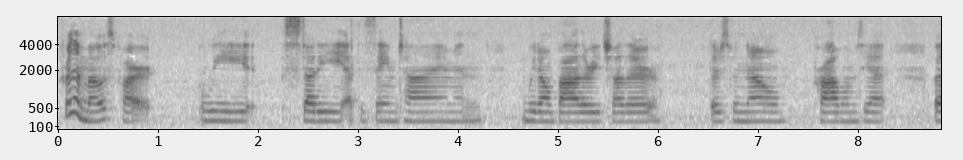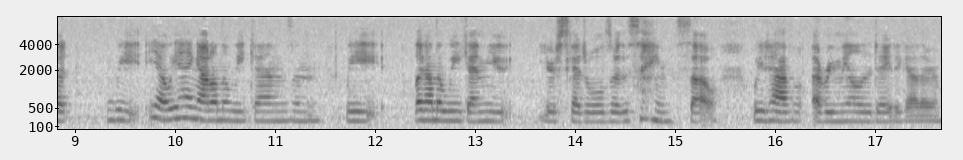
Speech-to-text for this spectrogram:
for the most part, we study at the same time, and we don't bother each other. There's been no problems yet, but we yeah we hang out on the weekends, and we like on the weekend you your schedules are the same, so we'd have every meal of the day together.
